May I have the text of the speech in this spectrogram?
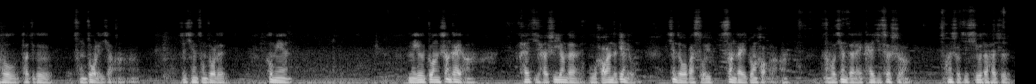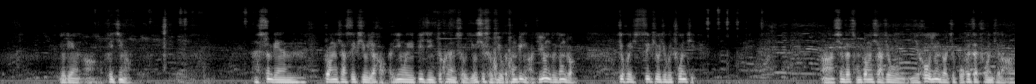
后它这个重做了一下啊，之前重做了，后面没有装上盖啊，开机还是一样的五毫安的电流。现在我把所有上盖装好了啊，然后现在来开机测试啊。这款手机修的还是有点啊费劲啊，顺便装一下 CPU 也好，因为毕竟这款手游戏手机有个通病啊，用着用着就会 CPU 就会出问题啊。现在重装一下，就以后用着就不会再出问题了啊。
